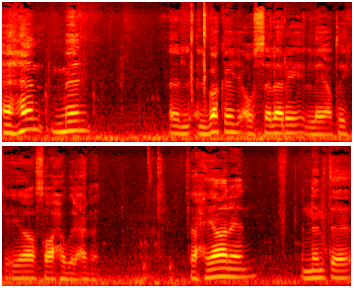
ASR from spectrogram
أهم من الباكج أو السلري اللي يعطيك إياه صاحب العمل. فأحيانا أن أنت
